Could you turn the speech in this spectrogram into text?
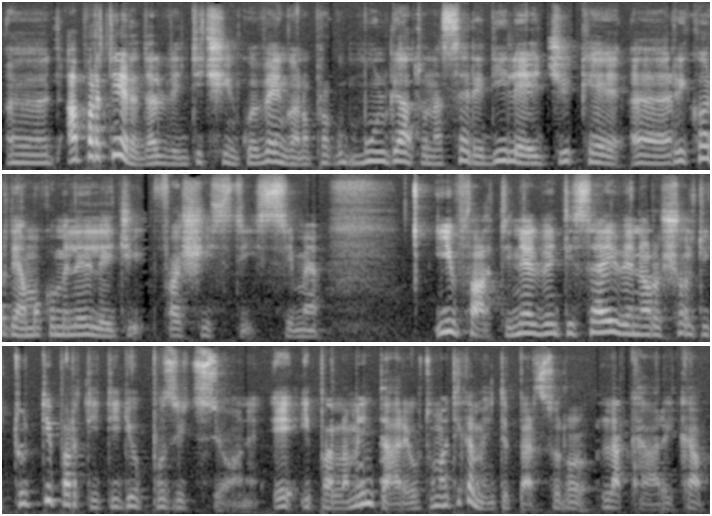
eh, a partire dal 25, vengono promulgate una serie di leggi che eh, ricordiamo come le leggi fascistissime. Infatti nel 26 vennero sciolti tutti i partiti di opposizione e i parlamentari automaticamente persero la carica.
